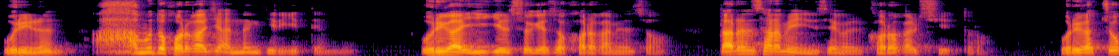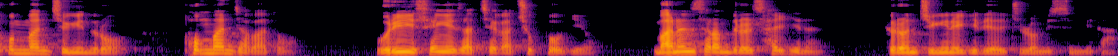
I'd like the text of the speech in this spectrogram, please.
우리는 아무도 걸어가지 않는 길이기 때문에 우리가 이 길 속에서 걸어가면서 다른 사람의 인생을 걸어갈 수 있도록 우리가 조금만 증인으로 폰만 잡아도 우리 생애 자체가 축복이요. 많은 사람들을 살리는 그런 증인의 길이 될 줄로 믿습니다.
